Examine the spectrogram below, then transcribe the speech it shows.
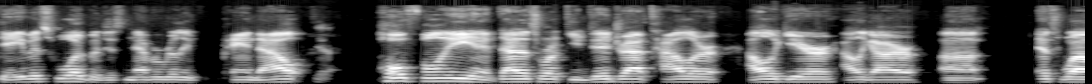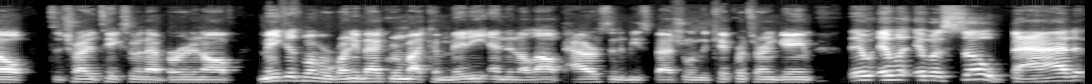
Davis would, but just never really panned out. Yeah. Hopefully, if that does work, you did draft Tyler Allgeier, Allgeier uh, as well to try to take some of that burden off. Make this more of a running back room by committee, and then allow Patterson to be special in the kick return game. It, it, was, it was so bad,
